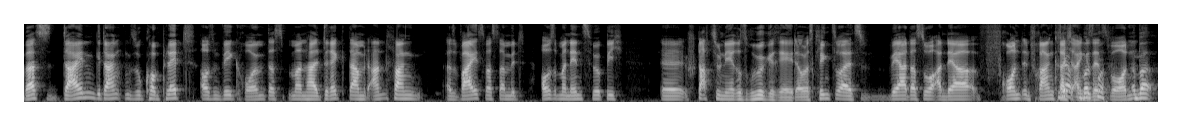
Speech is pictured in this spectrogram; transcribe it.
was deinen Gedanken so komplett aus dem Weg räumt, dass man halt direkt damit anfangen, also weiß, was damit, außer man nennt es wirklich äh, stationäres Rührgerät. Aber das klingt so, als wäre das so an der Front in Frankreich Ja, eingesetzt mal, worden. Aber,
